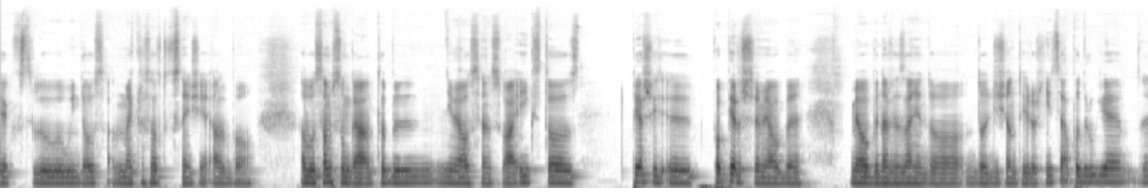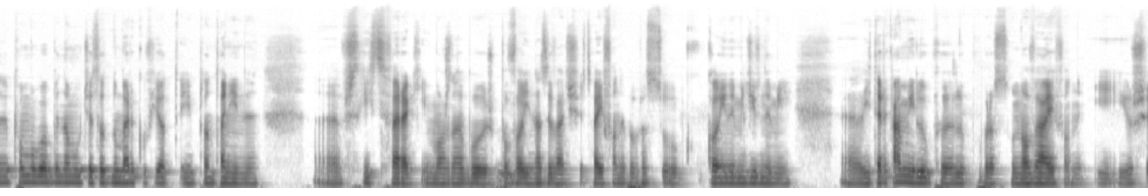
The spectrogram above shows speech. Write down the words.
jak w stylu Windows, Microsoft w sensie albo, albo Samsunga, to by nie miało sensu. A X to pierwszy, po pierwsze miałoby, miałoby nawiązanie do, do 10 rocznicy, a po drugie y, pomogłoby nam uciec od numerków i od tej plątaniny wszystkich sferek i można było już powoli nazywać te iPhony po prostu kolejnymi dziwnymi e, literkami lub, lub po prostu nowy iPhone i już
